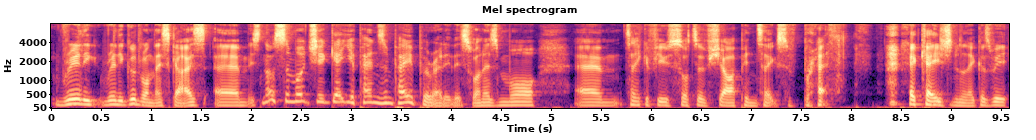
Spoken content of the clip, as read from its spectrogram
really, really good one, this, guys. Um, it's not so much you get your pens and paper ready, this one, is more um, take a few sort of sharp intakes of breath. occasionally because we,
